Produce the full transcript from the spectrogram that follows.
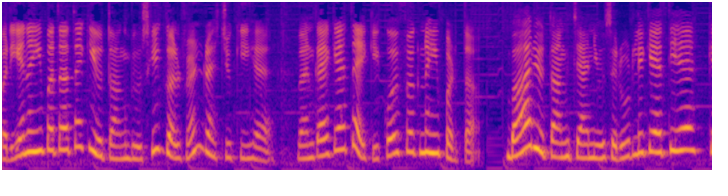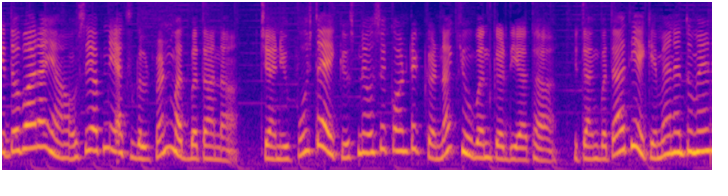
पर यह नहीं पता था कि युतांग भी उसकी गर्लफ्रेंड रह चुकी है। वैनकाय कहता है कि कोई फ़र्क नहीं पड़ता। बाहर युतांग चैन्यू से रूडली कहती है कि दोबारा यहाँ उसे अपनी एक्स गर्लफ्रेंड मत बताना। चैन्यू पूछता है कि उसने उसे कांटेक्ट करना क्यों बंद कर दिया था? युतांग बताती है कि मैंने तुम्हें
